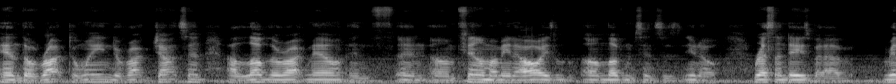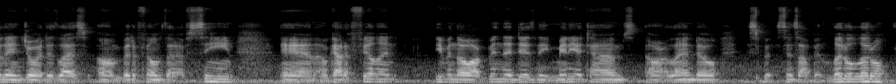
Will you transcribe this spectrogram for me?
and The Rock, Dwayne The Rock Johnson. I love The Rock now and and um, film. I mean, I always um, loved him since his you know wrestling days, but I've really enjoyed his last um, bit of films that I've seen, and I've got a feeling even though I've been to Disney many a times, Orlando, since I've been little, little,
